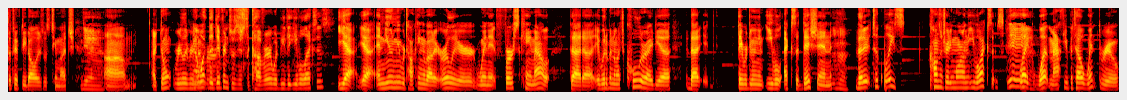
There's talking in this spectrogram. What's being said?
the fifty dollars was too much. yeah. Um, I don't really remember. now, what the difference was just the cover would be the Evil Exes? Yeah, yeah. And you and me were talking about it earlier when it first came out that uh, it would have been a much cooler idea that it, they were doing an Evil X edition Mm-hmm. that it took place concentrating more on the Evil Exes. Yeah, yeah, like yeah. what Matthew Patel went through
